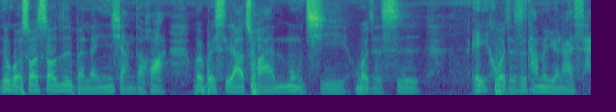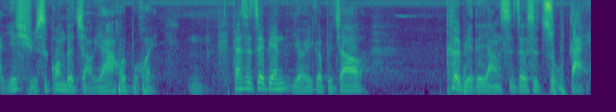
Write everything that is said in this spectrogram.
如果说受日本人影响的话，会不会是要穿木屐，或者是，哎，或者是他们原来是也许是光着脚丫，会不会？嗯，但是这边有一个比较特别的样式，这是主带。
